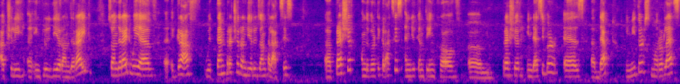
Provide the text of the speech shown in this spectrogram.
actually uh, included here on the right. So on the right, we have a graph with temperature on the horizontal axis, uh, pressure on the vertical axis, and you can think of um, pressure in decibar as a depth in meters, more or less.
